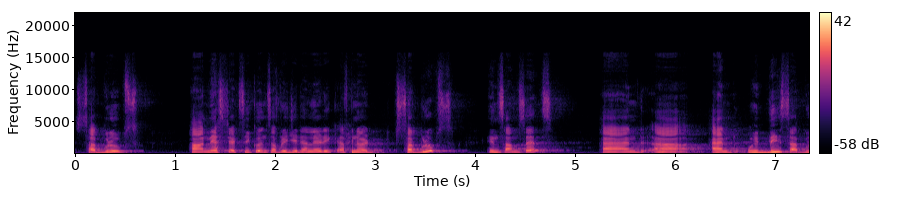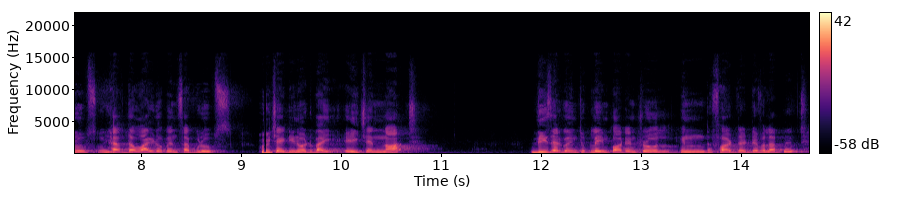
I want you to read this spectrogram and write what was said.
subgroups, uh, nested sequence of rigid analytic affinoid subgroups in some sense. And, uh, and with these subgroups, we have the wide open subgroups, which I denote by Hn naught. These are going to play important role in the further development.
